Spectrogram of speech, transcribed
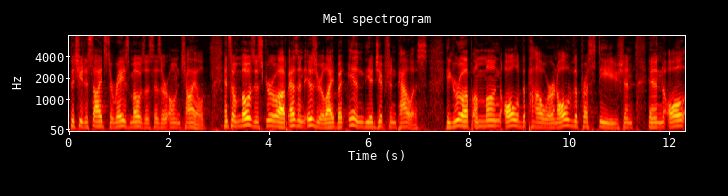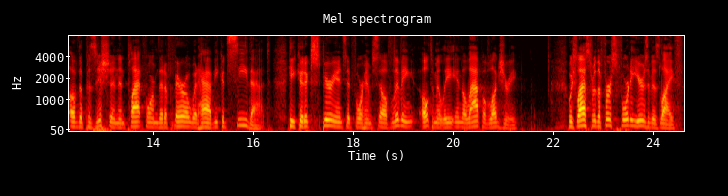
that she decides to raise Moses as her own child. And so Moses grew up as an Israelite, but in the Egyptian palace. He grew up among all of the power and all of the prestige and, and all of the position and platform that a Pharaoh would have. He could see that. He could experience it for himself, living ultimately in the lap of luxury, which lasts for the first 40 years of his life.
